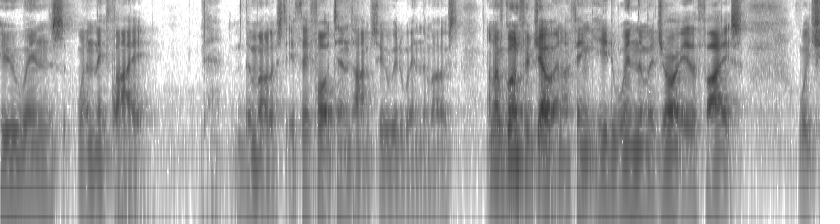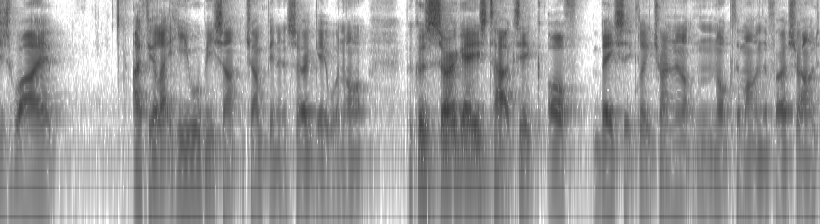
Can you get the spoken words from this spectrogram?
who wins when they fight the most? If they fought 10 times, who would win the most? And I've gone for Joe, and I think he'd win the majority of the fights, which is why I feel like he will be champion and Sergey will not. Because Sergey's tactic of basically trying to knock, knock them out in the first round,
